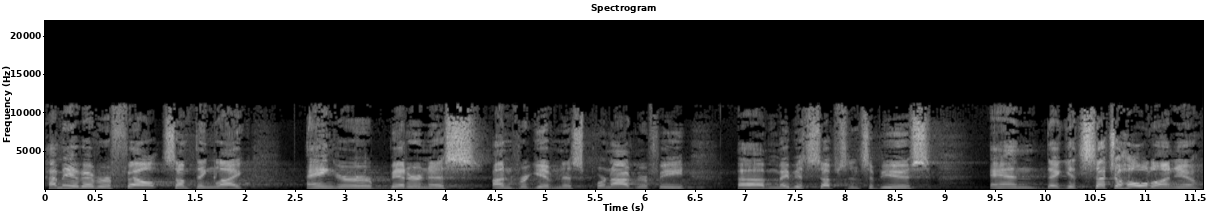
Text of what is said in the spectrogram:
How many have ever felt something like anger, bitterness, unforgiveness, pornography, uh, maybe it's substance abuse, and they get such a hold on you,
